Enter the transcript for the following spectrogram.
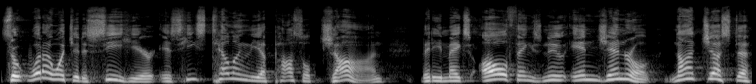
So, what I want you to see here is he's telling the Apostle John that he makes all things new in general, not just a,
